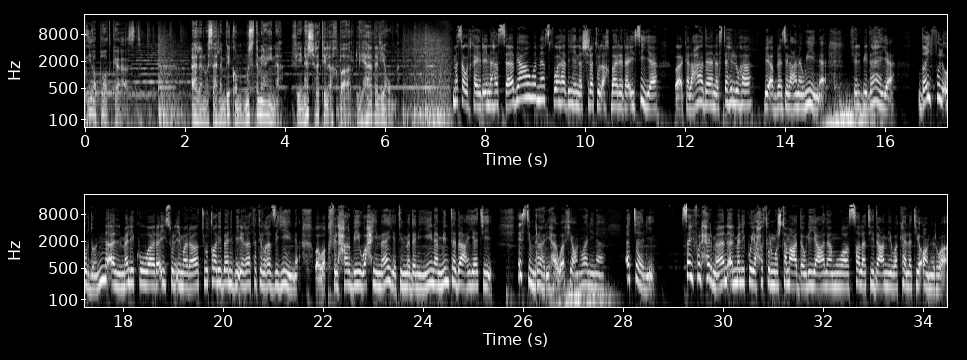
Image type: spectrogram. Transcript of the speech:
رؤيا بودكاست أهلا وسهلا بكم مستمعينا في نشرة الأخبار لهذا اليوم. مساء الخير إنها السابعة والنصف وهذه نشرة الأخبار الرئيسية وكالعادة نستهلها بأبرز العناوين. في البداية ضيف الأردن الملك ورئيس الإمارات يطالبان بإغاثة الغزيين ووقف الحرب وحماية المدنيين من تداعيات استمرارها وفي عنواننا التالي سيف الحرمان الملك يحث المجتمع الدولي على مواصلة دعم وكالة أونروا.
